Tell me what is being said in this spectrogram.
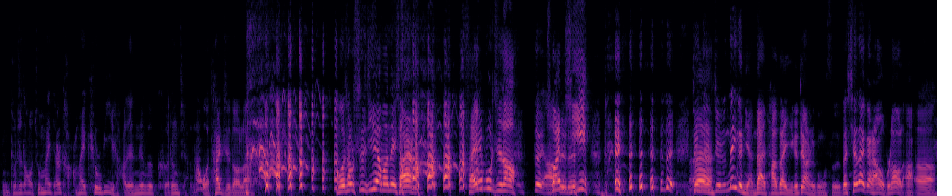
你不知道，就卖点卡、卖 Q 币啥的，那个可挣钱了。那我太知道了。魔兽世界吗？那前儿 谁不知道？对啊，传奇对奇 对，就那哎就是那个年代，他在一个这样的公司，但现在干啥我不知道了啊。啊，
